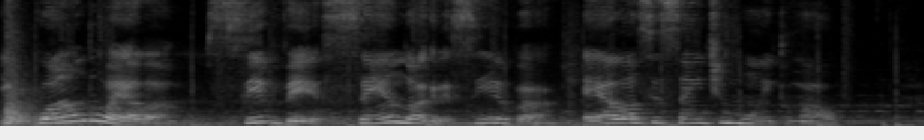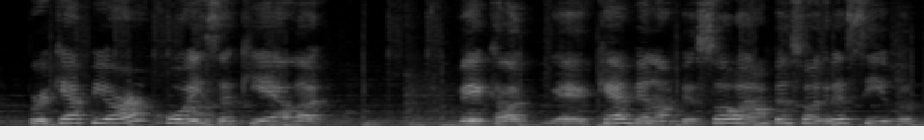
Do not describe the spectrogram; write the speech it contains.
E quando ela se vê sendo agressiva, ela se sente muito mal. Porque a pior coisa que ela vê que ela é, quer ver numa pessoa é uma pessoa agressiva.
